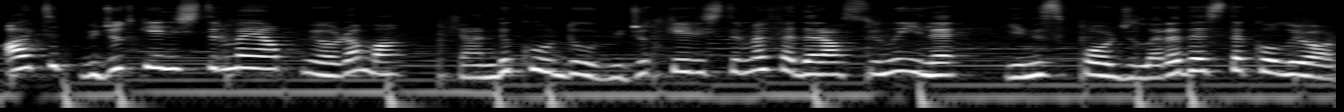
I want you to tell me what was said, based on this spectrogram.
Artık vücut geliştirme yapmıyor ama kendi kurduğu Vücut Geliştirme Federasyonu ile yeni sporculara destek oluyor.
